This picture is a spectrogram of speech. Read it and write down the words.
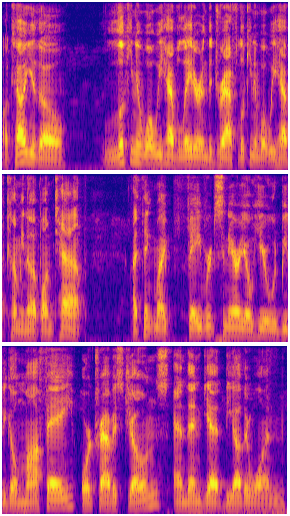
I'll tell you though, looking at what we have later in the draft, looking at what we have coming up on tap, I think my favorite scenario here would be to go Mafe or Travis Jones and then get the other one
